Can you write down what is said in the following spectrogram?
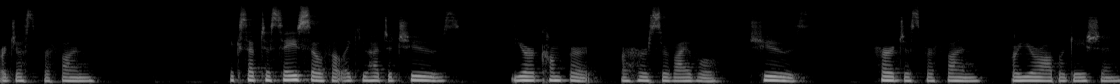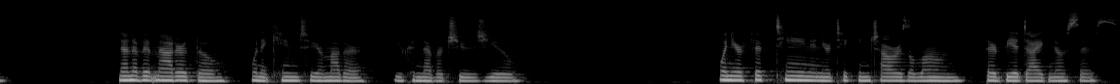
or just for fun. Except to say so felt like you had to choose your comfort or her survival. Choose her just for fun or your obligation. None of it mattered, though, when it came to your mother. You could never choose you. When you're 15 and you're taking showers alone, there'd be a diagnosis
